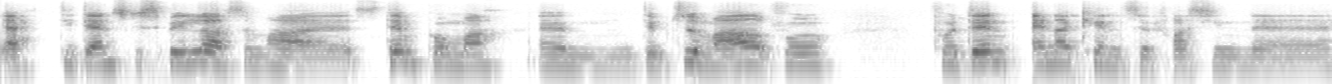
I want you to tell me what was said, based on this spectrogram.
ja, de danske spillere, som har øh, stemt på mig. Øh, det betyder meget at få, få den anerkendelse fra sin, øh,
